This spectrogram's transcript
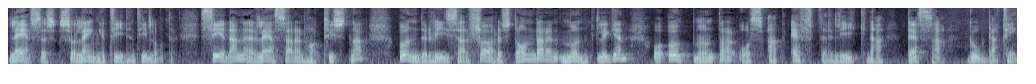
läses så länge tiden tillåter. Sedan när läsaren har tystnat undervisar föreståndaren muntligen och uppmuntrar oss att efterlikna dessa goda ting.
